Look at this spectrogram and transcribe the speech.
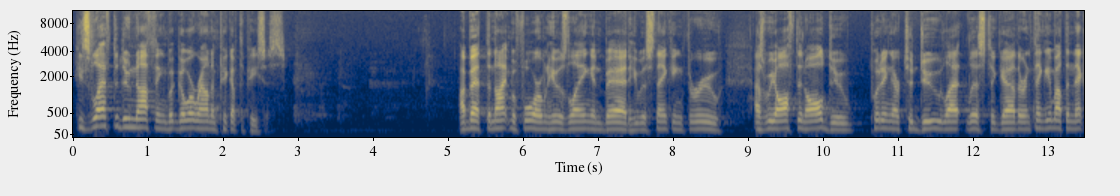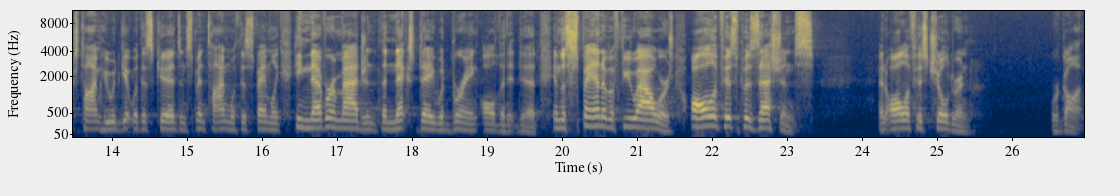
He's left to do nothing but go around and pick up the pieces. I bet the night before, when he was laying in bed, he was thinking through, as we often all do, putting our to do list together and thinking about the next time he would get with his kids and spend time with his family. He never imagined the next day would bring all that it did. In the span of a few hours, all of his possessions and all of his children were gone.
